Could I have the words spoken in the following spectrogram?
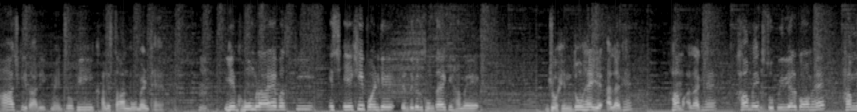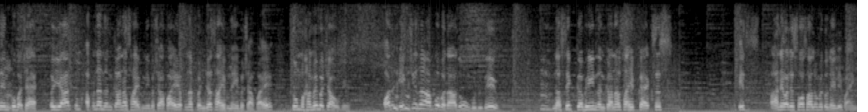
आज की तारीख में जो भी खालिस्तान मूवमेंट है हम्म। ये घूम रहा है बस कि इस एक ही पॉइंट के इर्द गिर्द घूमता है कि हमें जो हिंदू हैं ये अलग हैं हम हम्म। अलग हैं हम एक सुपीरियर कॉम है हमने इनको बचाया। तो यार तुम अपना ननकाना साहिब नहीं बचा पाए अपना पंजा साहिब नहीं बचा पाए तुम हमें बचाओगे। और एक चीज़ मैं आपको बता दूँ गुरुदेव। नसिक कभी ननकाना साहिब का एक्सेस इस आने वाले सौ सालों में तो नहीं ले पाएँगे।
